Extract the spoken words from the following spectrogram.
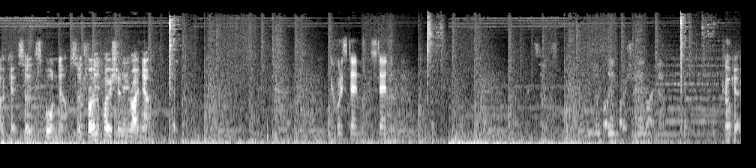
Okay, so spawn now. So throw the potion right now. everybody stand, stand. Cool. Okay.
